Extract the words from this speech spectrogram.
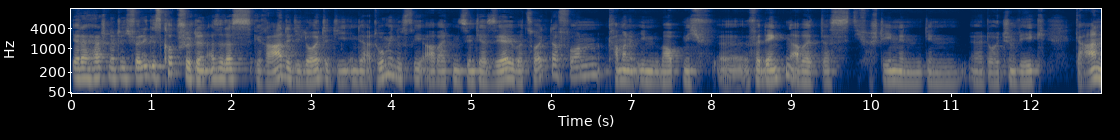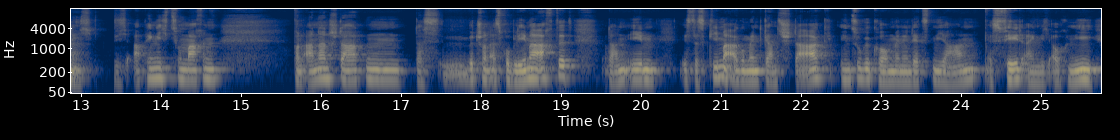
Ja, da herrscht natürlich völliges Kopfschütteln. Also, dass gerade die Leute, die in der Atomindustrie arbeiten, sind ja sehr überzeugt davon. Kann man ihnen überhaupt nicht äh, verdenken, aber dass die verstehen den, den äh, deutschen Weg gar nicht, sich abhängig zu machen von anderen Staaten. Das wird schon als Problem erachtet. Dann eben ist das Klimaargument ganz stark hinzugekommen in den letzten Jahren. Es fehlt eigentlich auch nie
